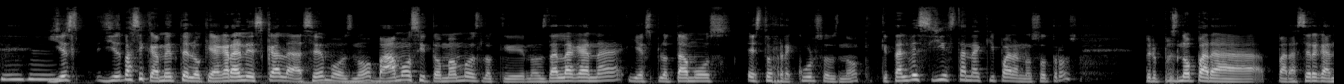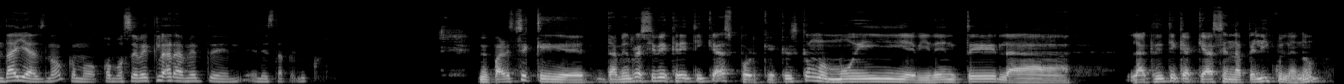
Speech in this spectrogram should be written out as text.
y, es, y es básicamente lo que a gran escala hacemos, ¿no? Vamos y tomamos lo que nos da la gana y explotamos estos recursos, ¿no? Que, tal vez sí están aquí para nosotros, pero pues no para, para hacer gandallas, ¿no? Como, como se ve claramente en esta película. Me parece que también recibe críticas porque es como muy evidente la, la crítica que hace en la película, ¿no?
